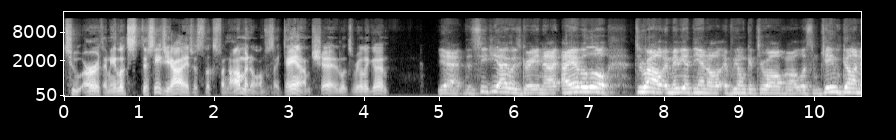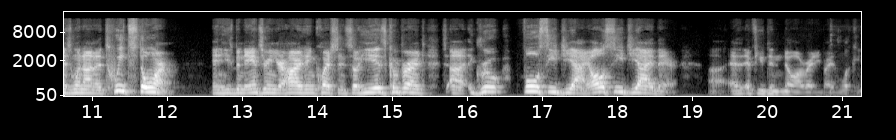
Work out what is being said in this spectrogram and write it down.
to Earth. I mean, it looks the CGI it just looks phenomenal. I'm just like, damn, shit, it looks really good. Yeah, the CGI was great, and I, I have a little throughout, and maybe at the end, I'll, if we don't get through all of them, I'll listen. James Gunn has went on a tweet storm, and he's been answering your hard hitting questions. So he is confirmed. Uh, Groot full CGI, all CGI there. Uh, if you didn't know already by looking.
